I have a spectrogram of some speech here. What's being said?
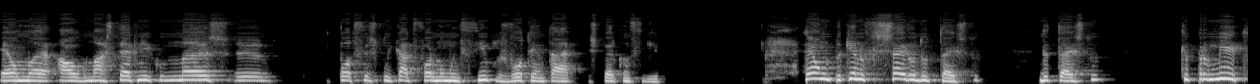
É uma, algo mais técnico, mas eh, pode ser explicado de forma muito simples, vou tentar, espero conseguir. É um pequeno fecheiro do texto, de texto que permite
